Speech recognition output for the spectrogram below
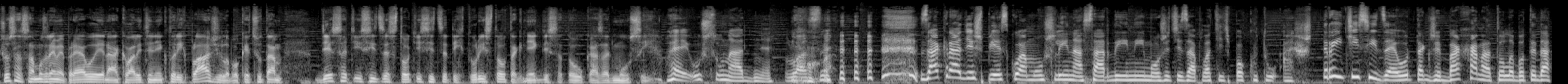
čo sa samozrejme prejavuje na kvalite niektorých pláží, lebo keď sú tam 10 tisíce, 100 tisíce tých turistov, tak niekde sa to ukázať musí. Hej, už sú na dne vlastne. No. Za krádež piesku a mušlí na Sardíny môžete zaplatiť pokutu až 3000 eur, takže bacha na to, lebo teda,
